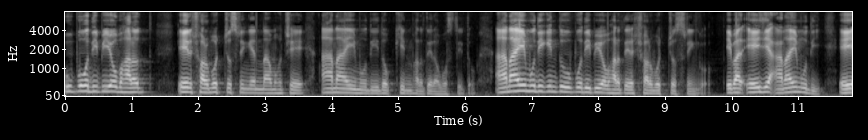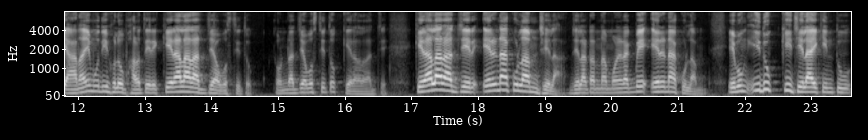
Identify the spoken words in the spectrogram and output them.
উপদ্বীপীয় ভারত এর সর্বোচ্চ শৃঙ্গের নাম হচ্ছে আনাইমুদি, দক্ষিণ ভারতের অবস্থিত। আনাইমুদি কিন্তু উপদ্বীপীয় ভারতের সর্বোচ্চ শৃঙ্গ। এবার এই যে আনাইমুদি, এই আনাইমুদি হলো ভারতের কেরালা রাজ্যে অবস্থিত। কোন রাজ্যে অবস্থিত? কেরালা রাজ্যে। কেরালা রাজ্যের এর্নাকুলাম জেলা, জেলাটার নাম মনে রাখবে এর্নাকুলাম। এবং ইদুক্কি জেলায় কিন্তু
